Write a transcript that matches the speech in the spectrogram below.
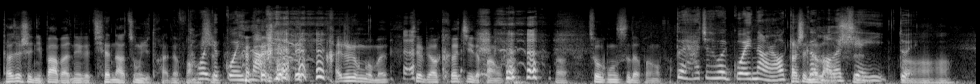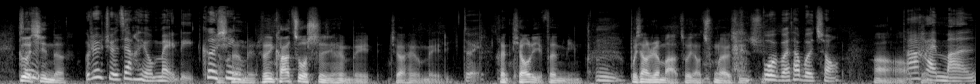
他就是你爸爸那个千大综艺团的方式，他会一个归纳，还是用我们这比较科技的方法啊，做公司的方法。对，他就是会归纳，然后给更好的建议。对啊啊，个性呢？我就觉得这样很有魅力，个性。所以你看他做事也很有魅力，就很有魅力。对，很条理分明。嗯，不像人马座一样冲来冲去。不会不会，他不会冲啊啊，他还蛮。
